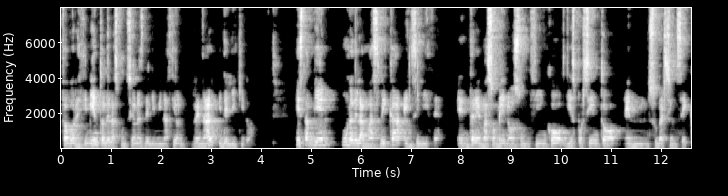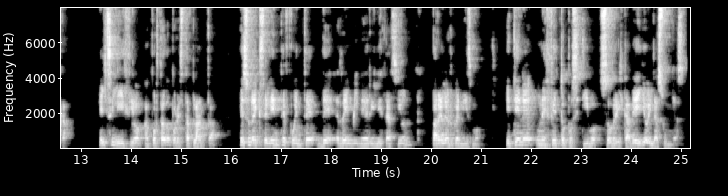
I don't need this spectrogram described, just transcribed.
favorecimiento de las funciones de eliminación renal y de líquido. Es también una de las más ricas en sílice, entre más o menos un 5-10% en su versión seca. El silicio aportado por esta planta es una excelente fuente de remineralización para el organismo y tiene un efecto positivo sobre el cabello y las uñas.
